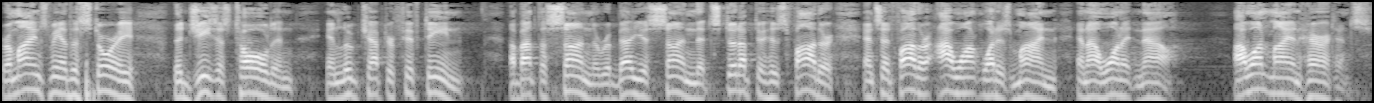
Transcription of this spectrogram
Reminds me of the story that Jesus told in, in Luke chapter 15 about the son, the rebellious son that stood up to his father and said, Father, I want what is mine and I want it now. I want my inheritance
